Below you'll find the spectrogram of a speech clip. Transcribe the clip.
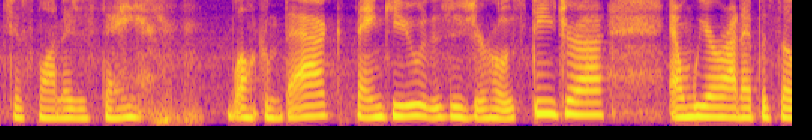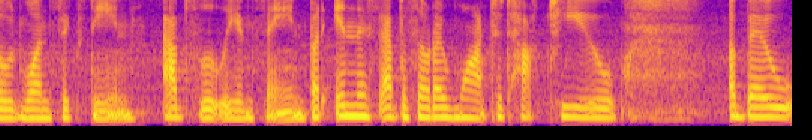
just wanted to say welcome back. Thank you. This is your host, Deidre, and we are on episode 116. Absolutely insane. But in this episode, I want to talk to you about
